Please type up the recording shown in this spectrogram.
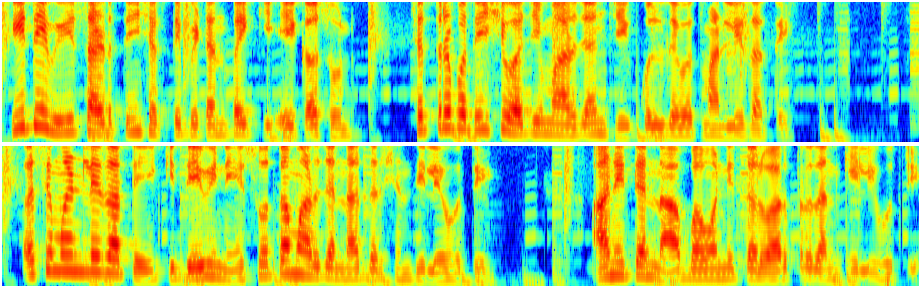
ही देवी साडेतीन शक्तिपीठांपैकी एक असून छत्रपती शिवाजी महाराजांची कुलदैवत मानली जाते. असे म्हणले जाते की देवीने स्वतः महाराजांना दर्शन दिले होते आणि त्यांना भवानी तलवार प्रदान केली होती.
